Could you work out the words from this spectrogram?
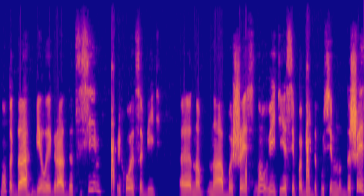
Ну, тогда белая играет dc7. Приходится бить э, на, на b6. Ну, видите, если побить, допустим, на d6,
